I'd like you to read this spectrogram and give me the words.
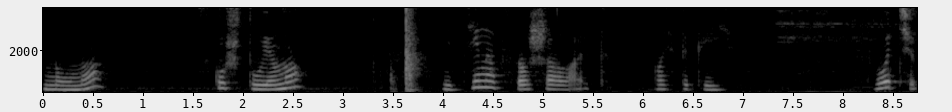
Нумо. Скуштуємо. Відтінок Socialite. Ось такий сводчик.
